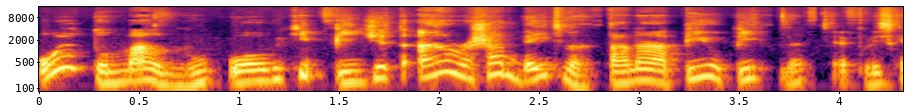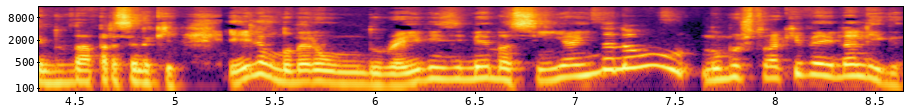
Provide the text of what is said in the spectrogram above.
Ou eu tô maluco, ou a Wikipedia. Tá... Ah, o Rashad Bateman. Tá na PUP, né? É por isso que ele não tá aparecendo aqui. Ele é o número um do Ravens e mesmo assim ainda não, não mostrou que veio na liga.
